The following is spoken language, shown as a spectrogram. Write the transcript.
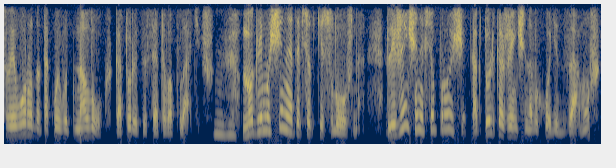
своего рода такой вот налог, который ты с этого платишь. Но для мужчины это все-таки сложно. Для женщины все проще. Как только женщина выходит замуж,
